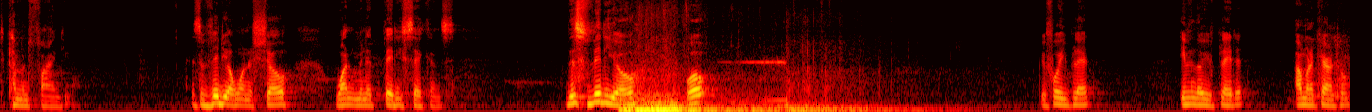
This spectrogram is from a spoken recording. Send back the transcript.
to come and find you. It's a video I want to show, one minute, 30 seconds. This video, well, before you play it, even though you've played it, I'm going to carry on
